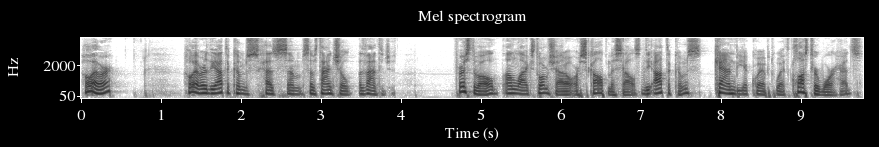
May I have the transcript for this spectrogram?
However, however, the Atacms has some substantial advantages. First of all, unlike Storm Shadow or Scalp missiles, the Atacms can be equipped with cluster warheads,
